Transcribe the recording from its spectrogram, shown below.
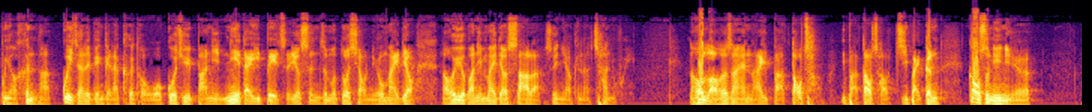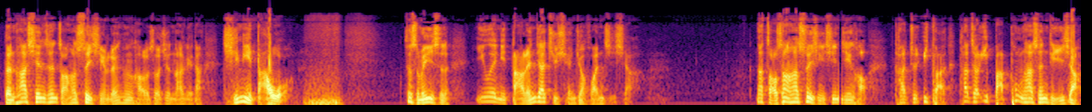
不要恨他，跪在那边给他磕头。我过去把你虐待一辈子，又生这么多小牛卖掉，然后又把你卖掉杀了，所以你要跟他忏悔。然后老和尚还拿一把稻草，一把稻草几百根，告诉你女儿，等他先生早上睡醒人很好的时候，就拿给他，请你打我。这什么意思呢？因为你打人家几拳就要还几下。那早上他睡醒心情好。他就一把，他只要一把碰他身体一下，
